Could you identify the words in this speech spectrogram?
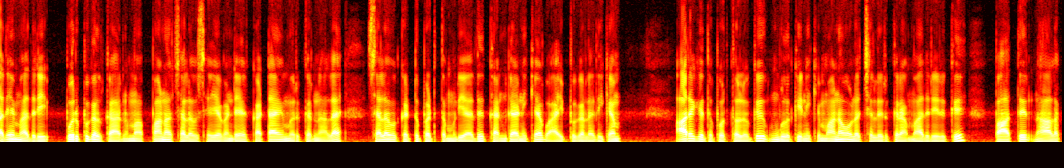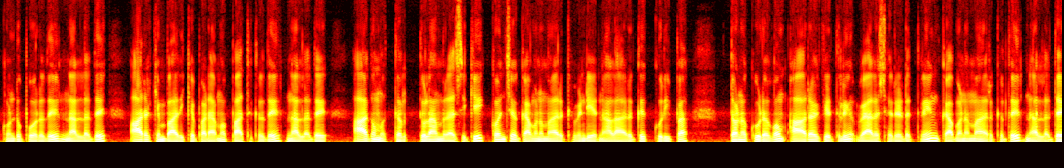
அதே மாதிரி பொறுப்புகள் காரணமாக பணம் செலவு செய்ய வேண்டிய கட்டாயம் இருக்கிறதுனால செலவை கட்டுப்படுத்த முடியாது. கண்காணிக்க வாய்ப்புகள் அதிகம். ஆரோக்கியத்தை பொறுத்தளவுக்கு உங்களுக்கு இன்றைக்கி மன உளைச்சல் இருக்கிற மாதிரி இருக்குது பார்த்து நாளை கொண்டு போகிறது நல்லது. ஆரோக்கியம் பாதிக்கப்படாமல் பார்த்துக்கிறது நல்லது. ஆக மொத்தம் துலாம் ராசிக்கு கொஞ்சம் கவனமாக இருக்க வேண்டிய நாளாக இருக்குது குறிப்பாக தொணக்கூடவும் ஆரோக்கியத்துலேயும் வேலை செய்கிற இடத்துலையும் கவனமாக இருக்கிறது நல்லது.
